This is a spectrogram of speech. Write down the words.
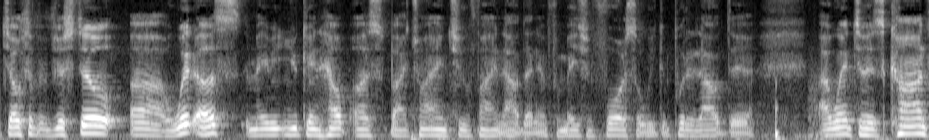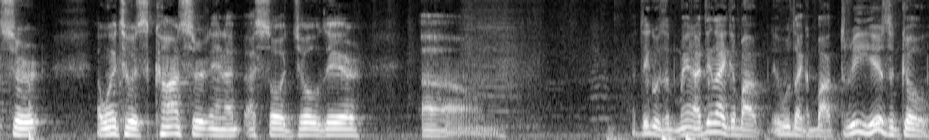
Joseph, if you're still uh, with us, maybe you can help us by trying to find out that information for us so we can put it out there. I went to his concert. I went to his concert and I, I saw Joe there. Um, I think it was a man. I think like about it was like about three years ago.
